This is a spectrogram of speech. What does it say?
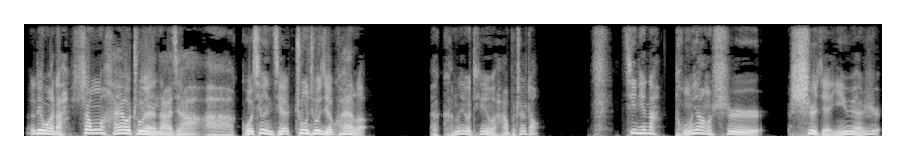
另外呢，上文还要祝愿大家啊，国庆节、中秋节快乐！可能有听友还不知道，今天呢同样是世界音乐日。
